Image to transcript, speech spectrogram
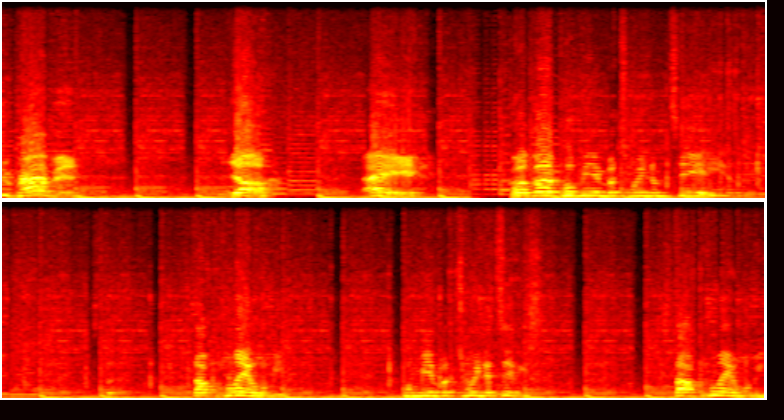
What, you grabbing? Yo. Hey. Go, go ahead put me in between them titties. Stop playing with me. Put me in between the titties. Stop playing with me.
